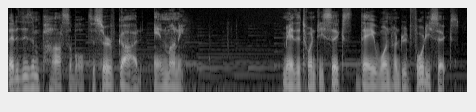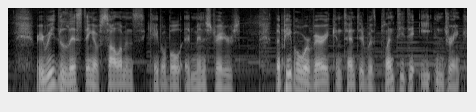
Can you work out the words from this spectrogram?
that it is impossible to serve God and money. May the 26th, day 146. We read the listing of Solomon's capable administrators. The people were very contented with plenty to eat and drink.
